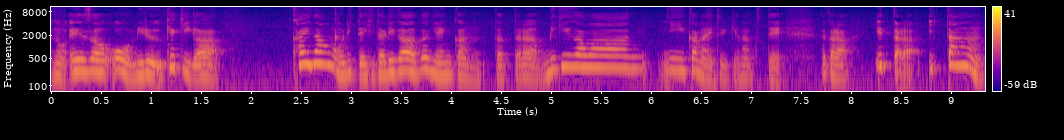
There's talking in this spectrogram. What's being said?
の映像を見る受け機が階段を降りて左側が玄関だったら右側に行かないといけなくてだから行ったら一旦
